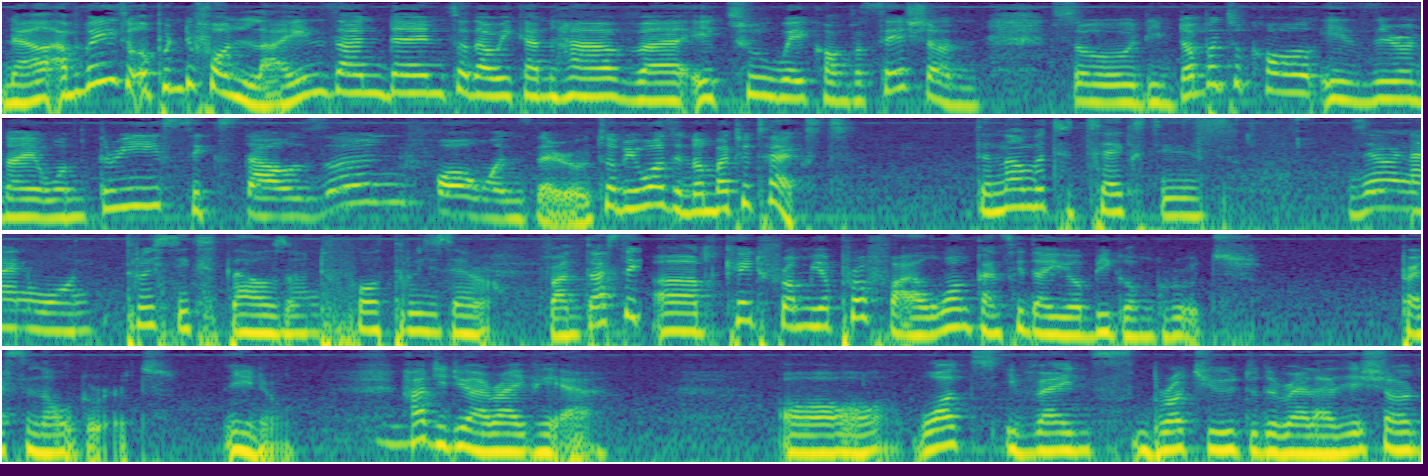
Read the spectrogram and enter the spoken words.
Now, I'm going to open the phone lines and then so that we can have uh, a two way conversation. So the number to call is 0913 6000 410. Toby, what's the number to text? The number to text is 091 430. Fantastic. Um, Kate, from your profile, one can see that you're big on growth, personal growth. You know, how did you arrive here? Or what events brought you to the realization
